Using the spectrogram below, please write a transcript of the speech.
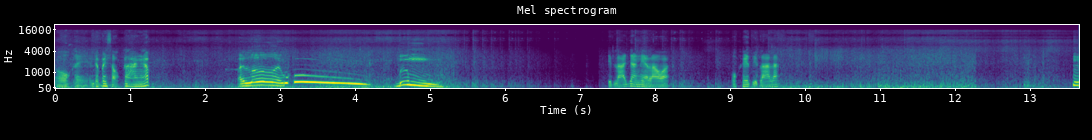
โอเคเดี๋ยวไปเสากลางครับไปเลยวู้ฮู้บึ้มติดร้านยังเนี่ยเราอะ โอเคติดร้านแล้ว อื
